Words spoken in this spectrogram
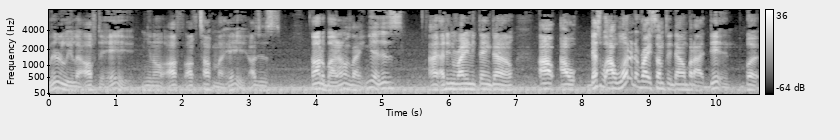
literally like off the head, you know, off off top of my head. I just thought about it. I was like, yeah, this. I, I didn't write anything down. I, I that's what I wanted to write something down, but I didn't. But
